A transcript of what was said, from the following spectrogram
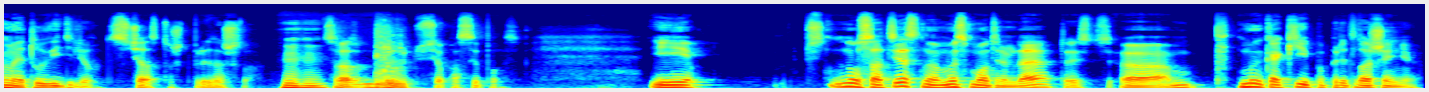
Мы это увидели вот сейчас, то, что произошло. Угу. Сразу бум, все посыпалось. И, ну, соответственно, мы смотрим, да, то есть э, мы какие по предложению.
